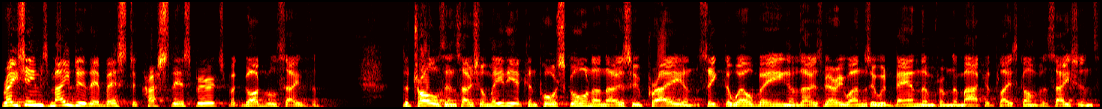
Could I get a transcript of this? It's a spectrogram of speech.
Regimes may do their best to crush their spirits, but God will save them. The trolls in social media can pour scorn on those who pray and seek the well-being of those very ones who would ban them from the marketplace conversations,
